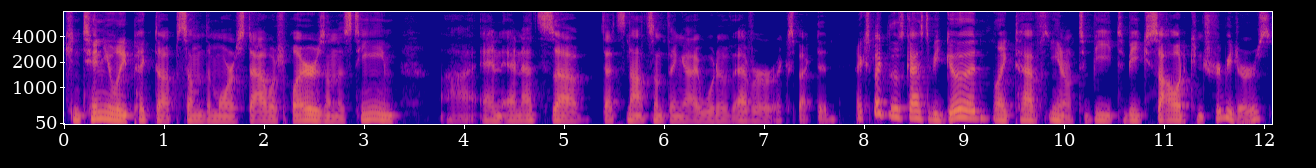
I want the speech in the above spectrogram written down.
continually picked up some of the more established players on this team. Uh, and and that's uh, that's not something I would have ever expected. I expected those guys to be good, like to have you know to be to be solid contributors,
